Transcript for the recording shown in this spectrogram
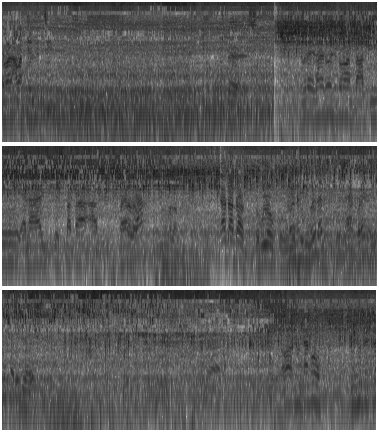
এবার আবার তেল দিচ্ছি। এখানে রয়েছে তোমার দারচিনি এলাচ তেজপাতা আর শুকনো লঙ্কা। দাও দাও ওগুলো দেখো দেখতে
